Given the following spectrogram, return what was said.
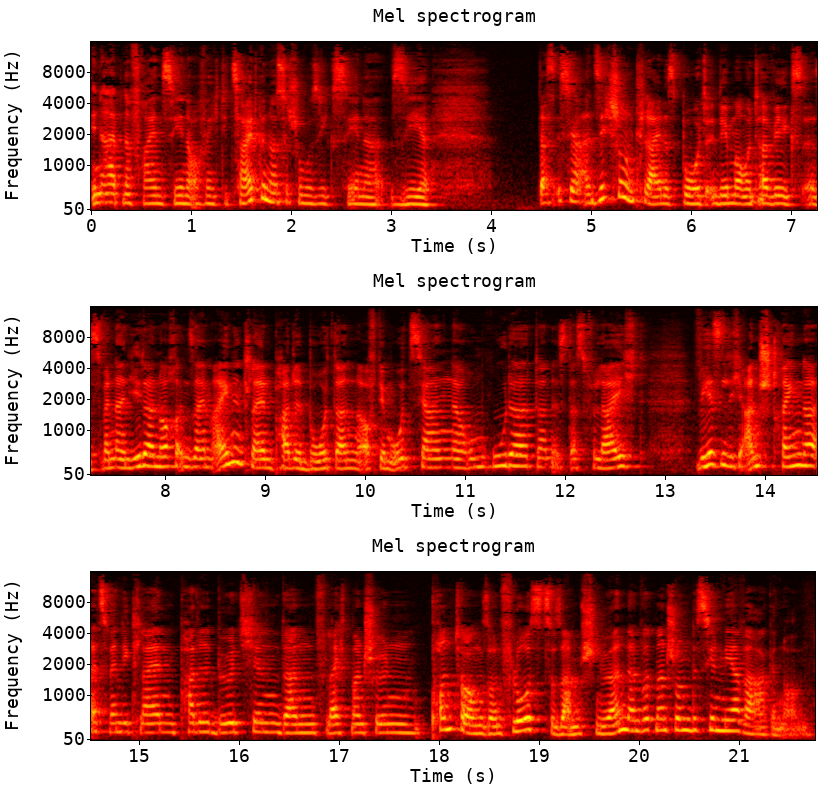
innerhalb einer freien Szene, auch wenn ich die zeitgenössische Musikszene sehe, das ist ja an sich schon ein kleines Boot, in dem man unterwegs ist. Wenn dann jeder noch in seinem eigenen kleinen Paddelboot dann auf dem Ozean herumrudert, dann ist das vielleicht wesentlich anstrengender, als wenn die kleinen Paddelbötchen dann vielleicht mal einen schönen Ponton, so ein Floß zusammenschnüren. Dann wird man schon ein bisschen mehr wahrgenommen.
